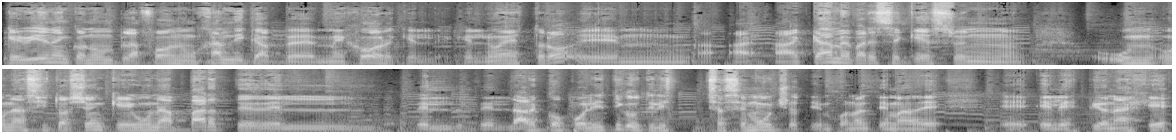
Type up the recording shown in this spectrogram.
que vienen con un plafón, un hándicap eh, mejor que el, que el nuestro. A- acá me parece que es un- un- una situación que una parte del arco político utiliza hace mucho tiempo, ¿no? El tema de eh, el espionaje.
